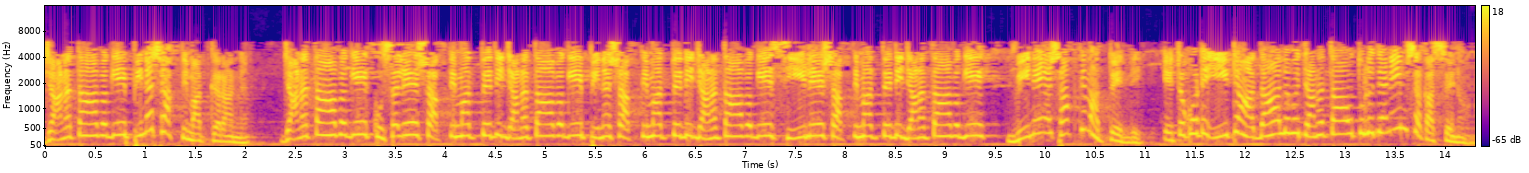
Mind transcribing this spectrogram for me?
ජනතාවගේ පින ශක්තිමත් කරන්න. ජනතාවගේ කුසලයේ ශක්තිමත් වෙදී ජනතාවගේ පින ශක්තිමත් වෙදී ජනතාවගේ සීලය ශක්තිමත් වෙදී ජනතාවගේ විනය ශක්තිමත් වෙද්දී එතකොට ඊට අදාළව ජනතාව තුල දැනීම් සකස් වෙනවා.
